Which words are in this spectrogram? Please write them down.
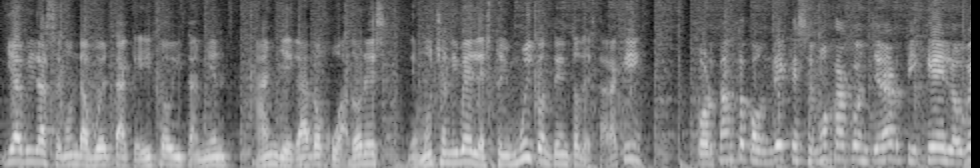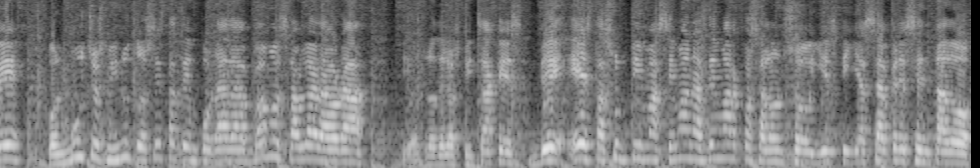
ya vi la segunda vuelta que hizo y también han llegado jugadores de mucho nivel, estoy muy contento de estar aquí. Por tanto, con D que se moja con Gerard Piqué, lo ve con muchos minutos esta temporada. Vamos a hablar ahora de otro de los fichajes de estas últimas semanas de Marcos Alonso y es que ya se ha presentado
